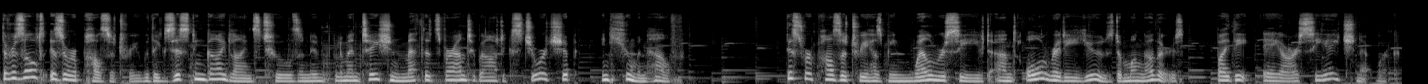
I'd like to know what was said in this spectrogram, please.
The result is a repository with existing guidelines, tools, and implementation methods for antibiotic stewardship in human health. This repository has been well received and already used, among others, by the ARCH network.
